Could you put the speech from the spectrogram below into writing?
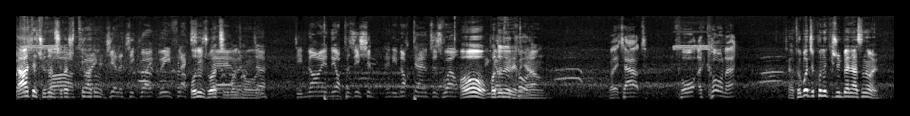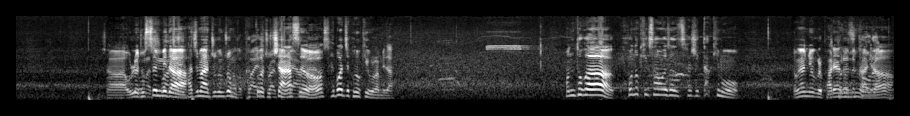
나한테 주던 지가 Oh, 슈팅하던 뭐든 좋았지, 이번 상황은. uh. 어 걷어내네. 그냥. 자 두 번째 코너킥 준비하는 아스널 자 올려줬습니다 하지만 조금 좀 각도가 좋지 않았어요 세 번째 코너킥으로 갑니다 헌터가 코너킥 상황에서는 사실 딱히 뭐 영향력을 발휘하는 선수는 아니라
